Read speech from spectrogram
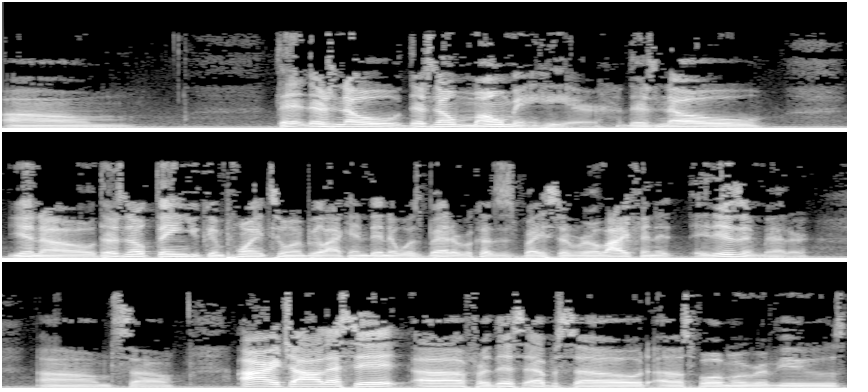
um there's no there's no moment here. There's no you know there's no thing you can point to and be like and then it was better because it's based in real life and it it isn't better. Um so all right y'all that's it uh for this episode of spoil movie reviews.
